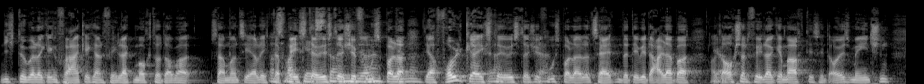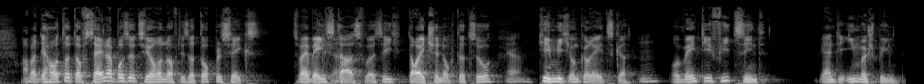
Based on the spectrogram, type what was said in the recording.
Nicht nur, weil er gegen Frankreich einen Fehler gemacht hat, aber sagen wir uns ehrlich, das der beste gestern, österreichische Fußballer, genau. der erfolgreichste ja, österreichische ja. Fußballer aller Zeiten, der David Alaba, hat auch schon Fehler gemacht, die sind alles Menschen. Aber der hat halt auf seiner Position, auf dieser Doppelsechs, zwei Weltstars, weiß ich, Deutsche noch dazu, Kimmich und Goretzka. Mhm. Und wenn die fit sind, werden die immer spielen.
